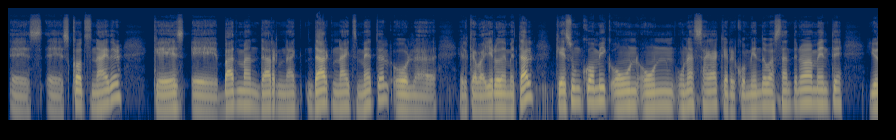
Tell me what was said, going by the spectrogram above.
eh, Scott Snyder, que es eh, Batman Dark, Dark Knights Metal o la, El Caballero de Metal, que es un cómic o un, una saga que recomiendo bastante. Nuevamente, yo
